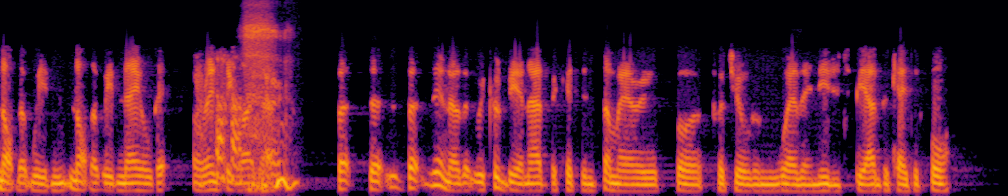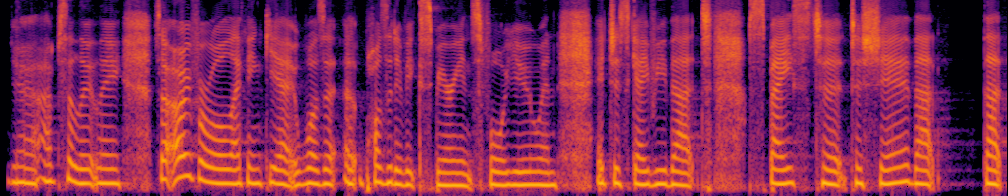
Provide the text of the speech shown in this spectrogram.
Not that we've not that we've nailed it or anything like that, but that, but you know that we could be an advocate in some areas for for children where they needed to be advocated for. Yeah, absolutely. So overall, I think yeah, it was a, a, positive experience for you, and it just gave you that space to to share that that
